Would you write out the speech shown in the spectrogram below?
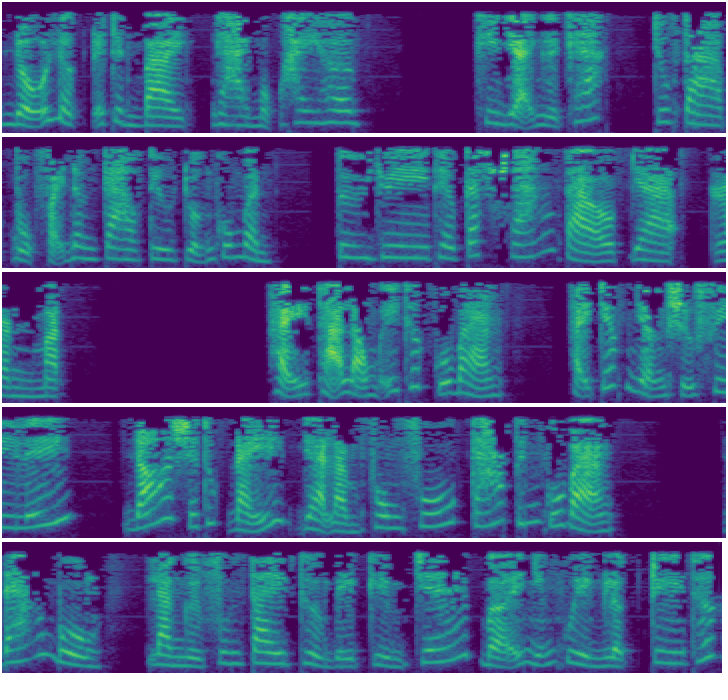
nỗ lực để trình bày ngày một hay hơn. Khi dạy người khác, chúng ta buộc phải nâng cao tiêu chuẩn của mình, tư duy theo cách sáng tạo và rành mạch. Hãy thả lỏng ý thức của bạn, hãy chấp nhận sự phi lý, đó sẽ thúc đẩy và làm phong phú cá tính của bạn. Đáng buồn là người phương Tây thường bị kiềm chế bởi những quyền lực tri thức,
